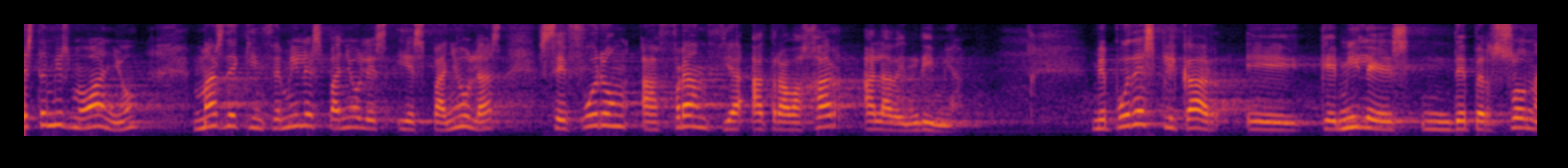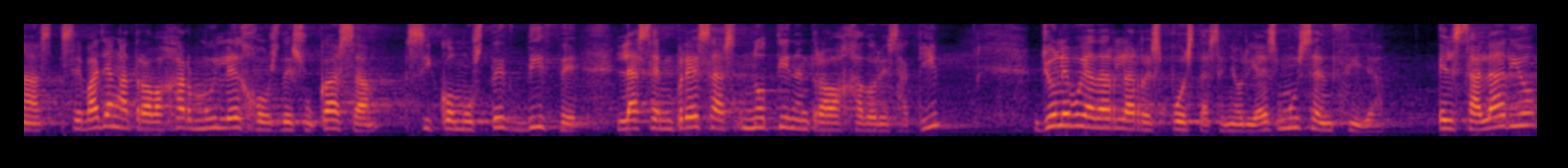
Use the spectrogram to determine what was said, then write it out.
Este mismo año, más de 15.000 españoles y españolas se fueron a Francia a trabajar a la vendimia. ¿Me puede explicar eh, que miles de personas se vayan a trabajar muy lejos de su casa si, como usted dice, las empresas no tienen trabajadores aquí? Yo le voy a dar la respuesta, señoría. Es muy sencilla. El salario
